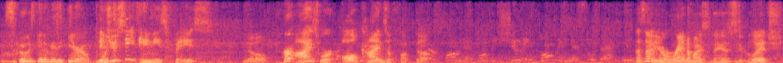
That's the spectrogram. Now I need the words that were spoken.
so who's gonna be the hero? Did you see Amy's face? No. Her eyes were all kinds of fucked up. Opponent will be shooting homing missiles at you. That's not even a randomized thing. That's just a glitch.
